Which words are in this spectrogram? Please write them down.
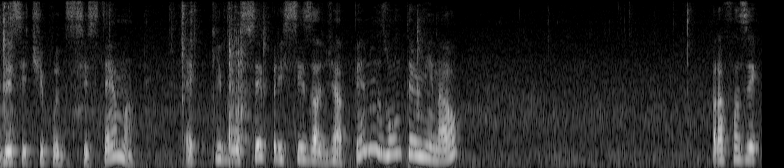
desse tipo de sistema é que você precisa de apenas um terminal para fazer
